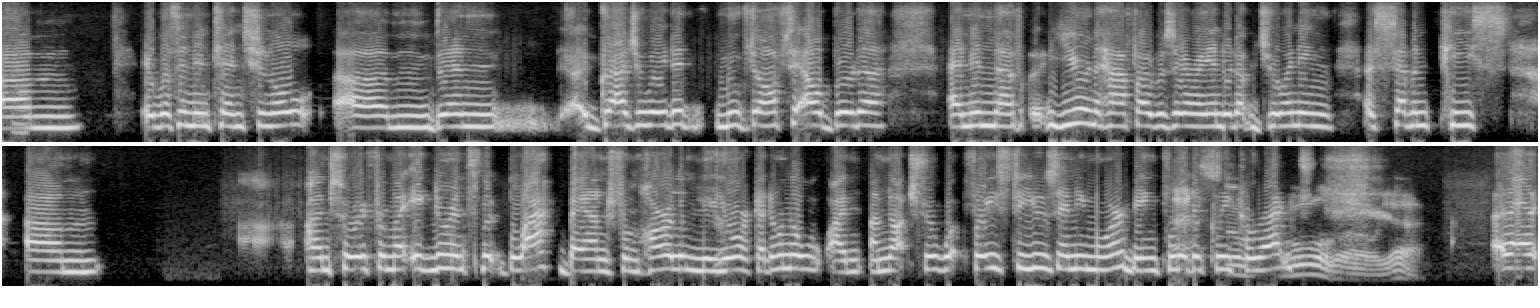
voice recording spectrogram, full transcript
Um, it wasn't intentional. Um, then uh, graduated, moved off to Alberta, and in the year and a half I was there, I ended up joining a seven-piece. Um, I'm sorry for my ignorance, but black band from Harlem, New York. I don't know. I'm, I'm not sure what phrase to use anymore. Being politically so correct, Cool though, yeah. uh,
